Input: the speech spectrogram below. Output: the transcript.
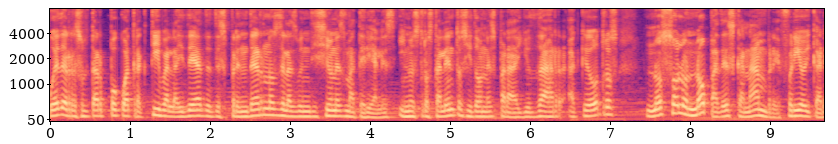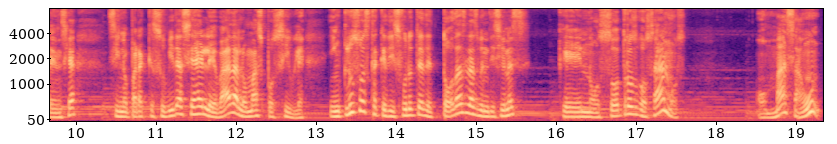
puede resultar poco atractiva la idea de desprendernos de las bendiciones materiales y nuestros talentos y dones para ayudar a que otros no solo no padezcan hambre, frío y carencia, sino para que su vida sea elevada lo más posible, incluso hasta que disfrute de todas las bendiciones que nosotros gozamos o más aún.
